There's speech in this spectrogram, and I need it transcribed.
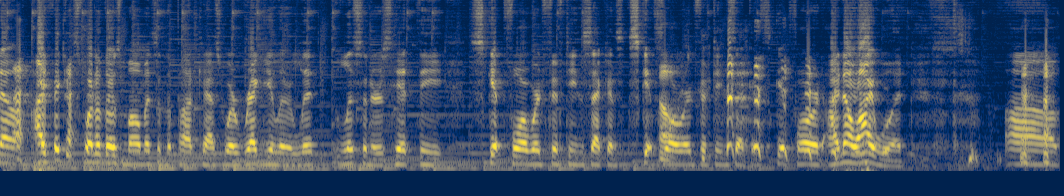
now i think it's one of those moments in the podcast where regular lit- listeners hit the skip forward 15 seconds skip Oh. forward 15 seconds skip forward i know i would um,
